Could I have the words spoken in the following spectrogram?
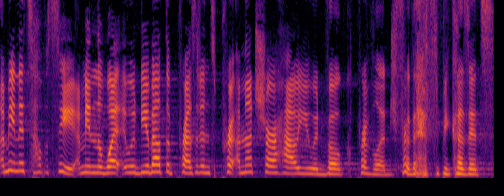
I mean, it's let's see. I mean, the what? It would be about the president's. Pri- I'm not sure how you would invoke privilege for this because it's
